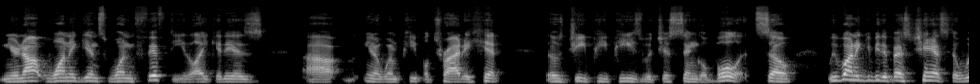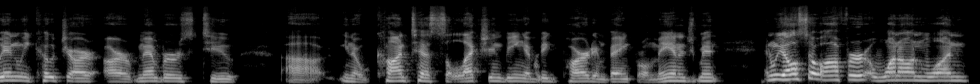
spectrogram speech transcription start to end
and you're not one against 150 like it is uh, you know when people try to hit those gpps with just single bullets. So we want to give you the best chance to win. We coach our our members to uh, you know contest selection being a big part in bankroll management. And we also offer a one-on-one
